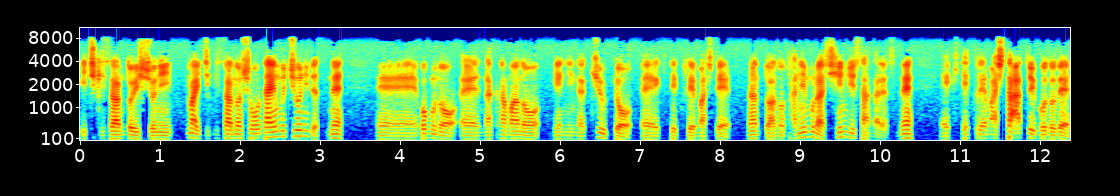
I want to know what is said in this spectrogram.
市木さんと一緒に、まあ、市木さんのショータイム中にですね、えー、僕の、えー、仲間の芸人が急遽、えー、来てくれまして、なんとあの谷村新司さんがですね、え来てくれましたということで、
